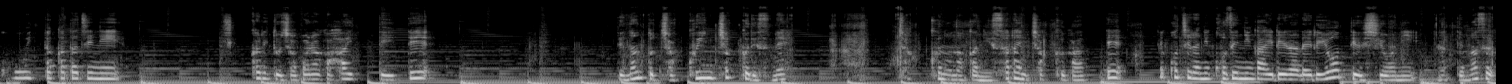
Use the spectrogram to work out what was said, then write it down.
こういった形にしっかりと蛇腹が入っていて、で、なんとチャックインチャックですね。チャックの中にさらにチャックがあって、で、こちらに小銭が入れられるよっていう仕様になってます。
